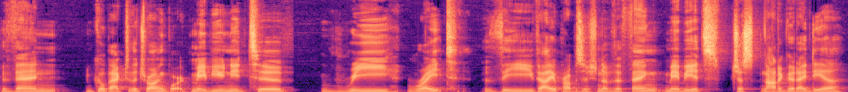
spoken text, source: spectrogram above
then go back to the drawing board. Maybe you need to rewrite the value proposition of the thing. Maybe it's just not a good idea.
